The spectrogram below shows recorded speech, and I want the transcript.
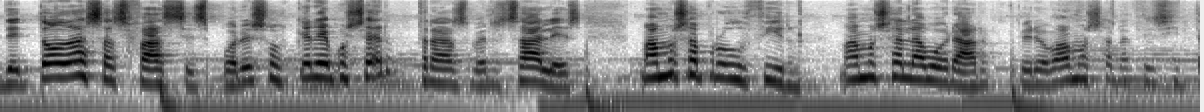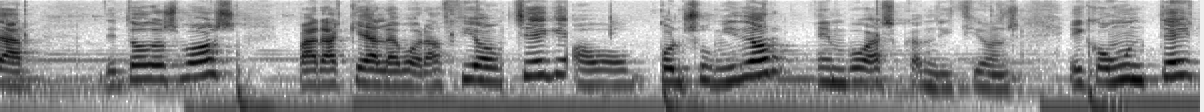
de todas as fases, por eso queremos ser transversales. Vamos a producir, vamos a elaborar, pero vamos a necesitar de todos vos para que a elaboración chegue ao consumidor en boas condicións e con un té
